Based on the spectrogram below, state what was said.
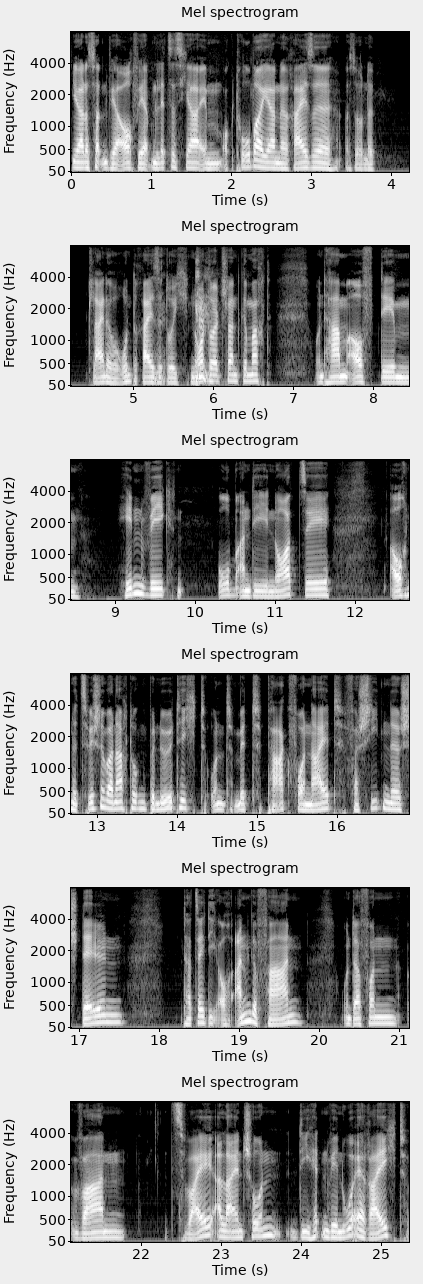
Ja, das hatten wir auch. Wir hatten letztes Jahr im Oktober ja eine Reise, also eine kleinere Rundreise durch Norddeutschland gemacht und haben auf dem Hinweg oben an die Nordsee auch eine Zwischenübernachtung benötigt und mit Park for Night verschiedene Stellen tatsächlich auch angefahren. Und davon waren zwei allein schon, die hätten wir nur erreicht,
